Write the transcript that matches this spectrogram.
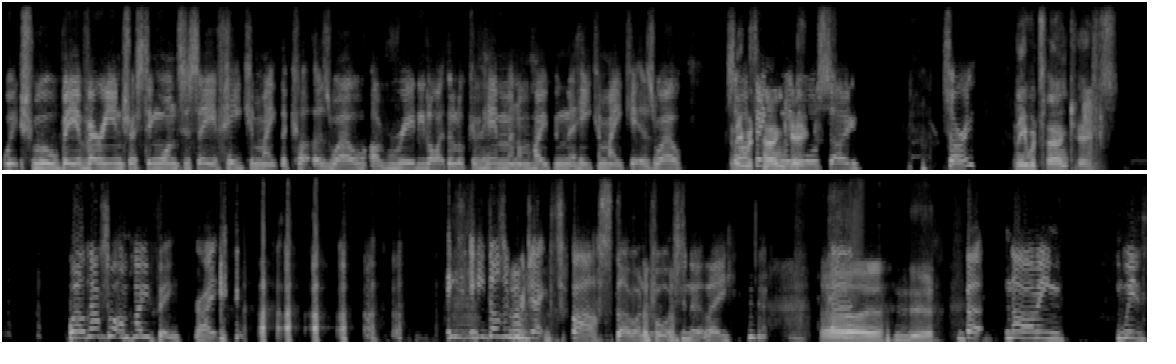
which will be a very interesting one to see if he can make the cut as well. I really like the look of him, and I'm hoping that he can make it as well. Can so I think we also, sorry. Can he return kicks? Well, that's what I'm hoping, right? he, he, doesn't project fast, though, unfortunately. uh, yeah. But no, I mean, with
